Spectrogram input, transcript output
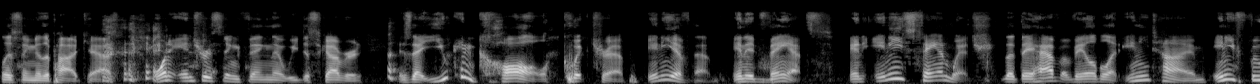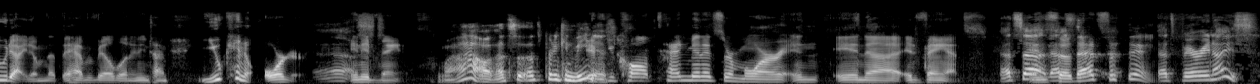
listening to the podcast, one interesting thing that we discovered is that you can call QuikTrip, any of them, in advance. And any sandwich that they have available at any time, any food item that they have available at any time, you can order Yes. in advance. Wow, that's that's pretty If convenient. you call ten minutes or more in in uh, advance, That's uh, that's so that's the thing. that's very nice.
